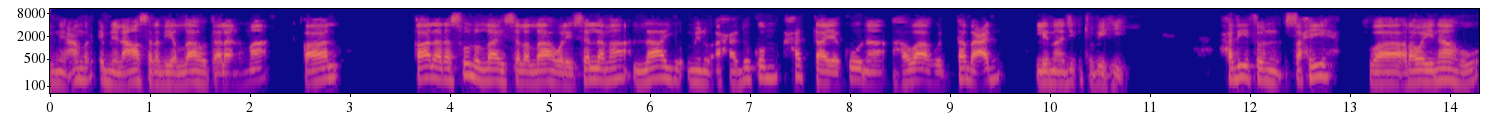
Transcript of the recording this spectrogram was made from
ابن عمر ابن العاص رضی اللہ تعالی عنہما قال قال رسول الله صلى الله عليه وسلم، لا يؤمن احدكم حتى يكون هواه تبعا لما جئت به حديث صحيح ورويناه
